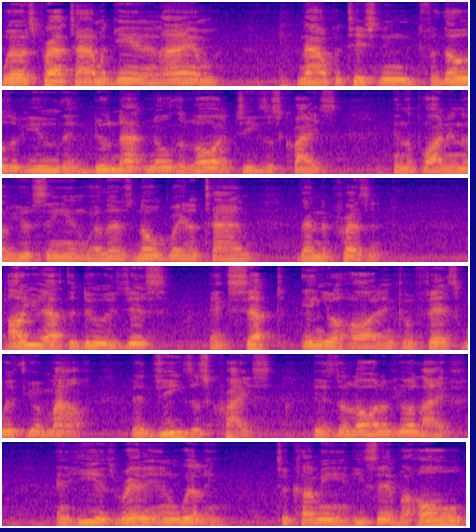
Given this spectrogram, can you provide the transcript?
Well, it's prayer time again, and I am now petitioning for those of you that do not know the Lord Jesus Christ in the pardoning of your sin. Well, there's no greater time than the present. All you have to do is just accept in your heart and confess with your mouth that Jesus Christ is the Lord of your life and he is ready and willing to come in. He said, Behold,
